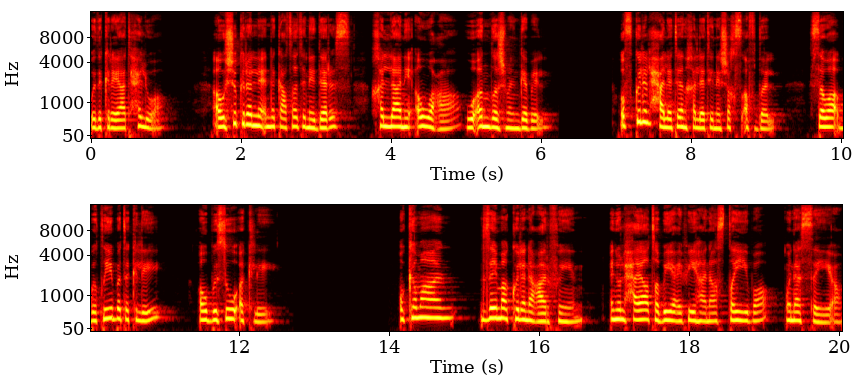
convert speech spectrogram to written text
وذكريات حلوة أو شكرا لأنك أعطيتني درس خلاني أوعى وأنضج من قبل. وفي كل الحالتين خلتني شخص أفضل سواء بطيبتك لي أو بسوءك لي. وكمان زي ما كلنا عارفين إنه الحياة طبيعي فيها ناس طيبة وناس سيئة.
